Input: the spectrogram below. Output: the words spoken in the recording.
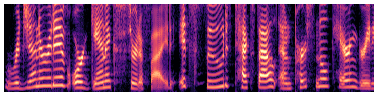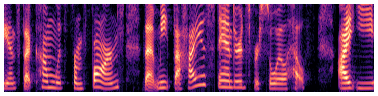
Regenerative Organic Certified. It's food, textile, and personal care ingredients that come with from farms that meet the highest standards for soil health, i.e.,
